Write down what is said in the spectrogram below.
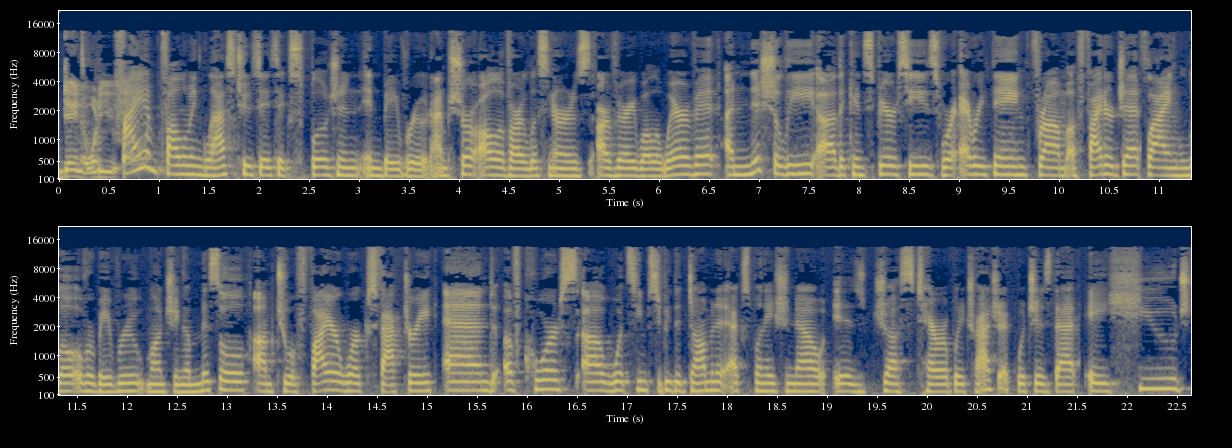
Dana, what are you following? I am following last Tuesday's explosion in Beirut. I'm sure all of our listeners are very well aware of it. Initially, uh, the conspiracies were everything from a fighter jet flying low over Beirut, launching a missile, um, to a fireworks factory. And of course, uh, what seems to be the dominant explanation now is just terribly tragic, which is that a huge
